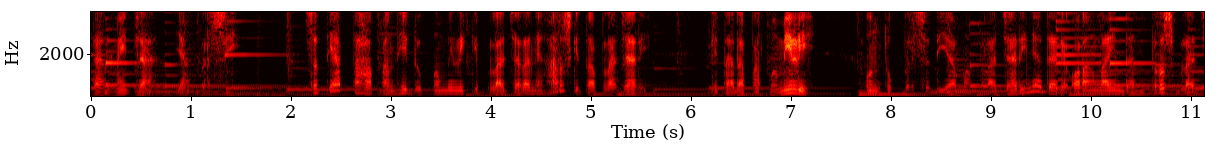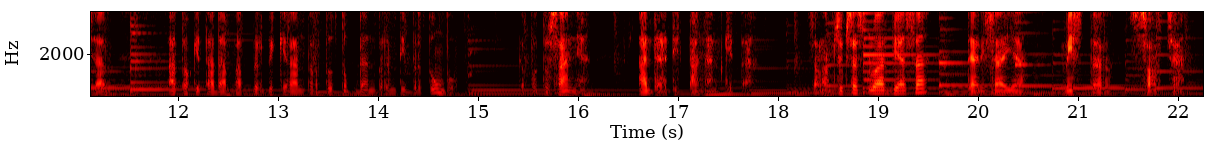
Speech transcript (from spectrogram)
dan meja yang bersih. Setiap tahapan hidup memiliki pelajaran yang harus kita pelajari. Kita dapat memilih untuk bersedia mempelajarinya dari orang lain dan terus belajar, atau kita dapat berpikiran tertutup dan berhenti bertumbuh. Keputusannya ada di tangan kita. Salam sukses luar biasa dari saya, Mr. Sorchan.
